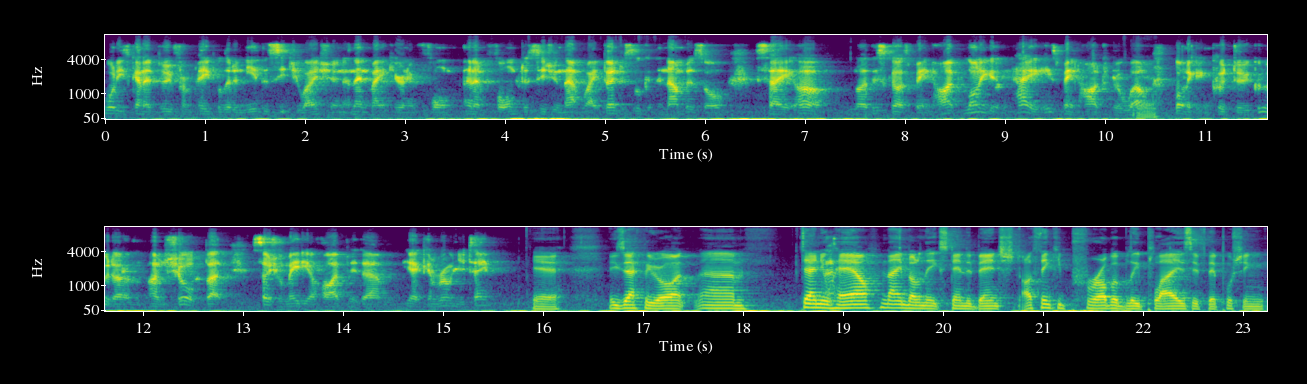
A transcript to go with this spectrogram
what he's going to do from people that are near the situation, and then make your an informed an informed decision that way. Don't just look at the numbers or say, oh. No, this guy's been hyped. Lonergan, hey, he's been hyped real well. Yeah. Lonergan could do good, I'm, I'm sure, but social media hype, it um, yeah, can ruin your team. Yeah, exactly right. Um, Daniel Howe named on the extended bench. I think he probably plays if they're pushing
